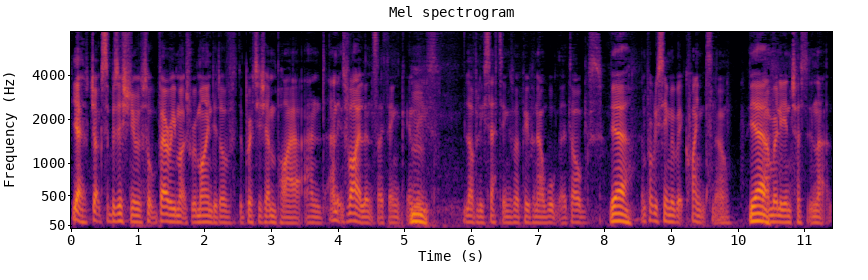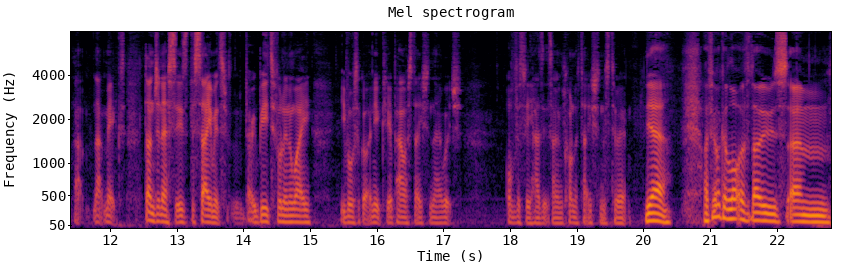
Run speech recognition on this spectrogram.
yeah juxtaposition, you're sort of very much reminded of the British Empire and and its violence. I think in Mm. these lovely settings where people now walk their dogs yeah, and probably seem a bit quaint now. Yeah, I'm really interested in that, that that mix. Dungeness is the same. It's very beautiful in a way. You've also got a nuclear power station there, which obviously has its own connotations to it. Yeah, I feel like a lot of those um,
